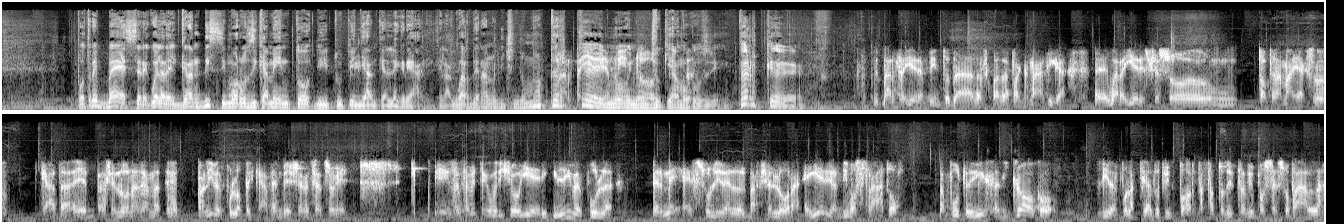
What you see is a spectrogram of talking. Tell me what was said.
potrebbe essere quella del grandissimo rosicamento di tutti gli anti-allegriani che la guarderanno dicendo ma perché noi non giochiamo così? Perché? Il Barça ieri ha vinto da, da squadra pragmatica. Eh, guarda, ieri è successo um, Tottenham Ajax l'ho beccata e Barcellona eh, ma Liverpool l'ho beccata invece, nel senso che, che esattamente come dicevo ieri, il Liverpool per me è sul livello del Barcellona e ieri l'ha dimostrato dal punto di vista di gioco Liverpool ha tirato più in porta, ha fatto addirittura più possesso palla,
